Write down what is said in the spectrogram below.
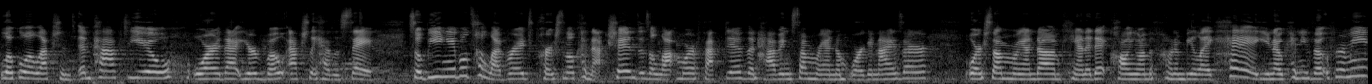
local elections impact you or that your vote actually has a say. So being able to leverage personal connections is a lot more effective than having some random organizer or some random candidate calling you on the phone and be like hey you know can you vote for me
